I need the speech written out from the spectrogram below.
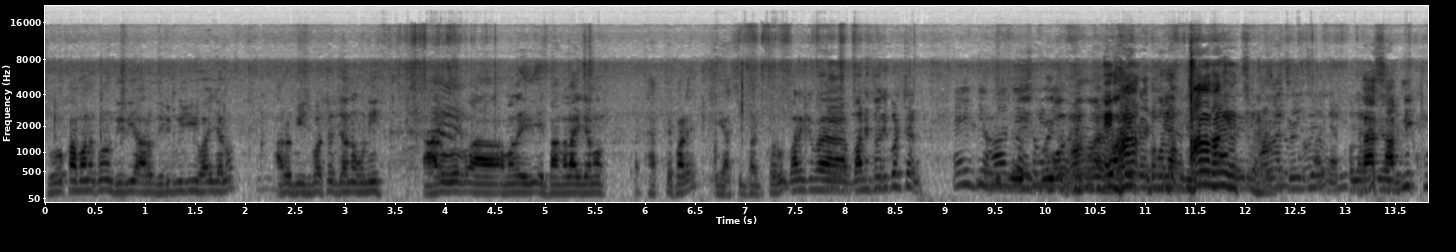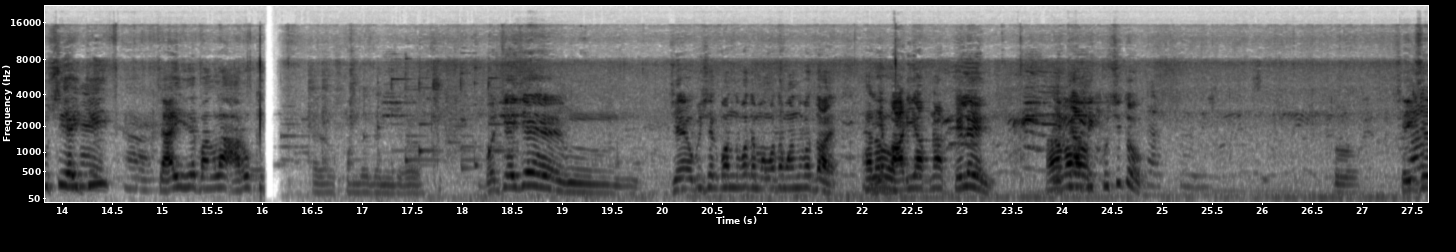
শুভকামনা করুন দিদি আরও দীর্ঘজীবী হয় যেন আরও বিশ বছর যেন উনি আরও আমাদের এই বাংলায় যেন থাকতে পারে এই আশীর্বাদ করুন। বাড়ি বাড়ি তৈরি করছেন? ব্যাস, আপনি খুশি এইটি চাই যে বাংলা আরও কি বলছি এই যে যে অভিষেক বন্দ্যোপাধ্যায় মমতা বন্দ্যোপাধ্যায় যে বাড়ি আপনার পেলেন আপনি খুশি তো? তো সেই যে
